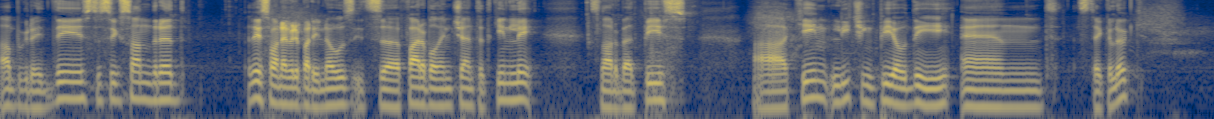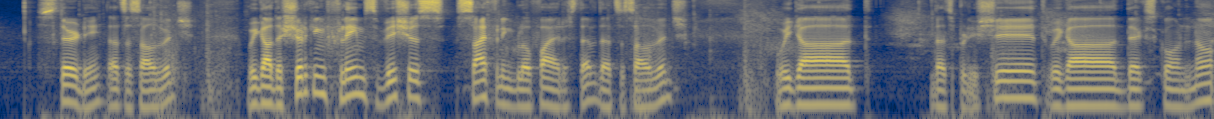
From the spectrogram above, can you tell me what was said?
upgrade this to 600. This one everybody knows. It's uh, Fireball Enchanted Keenly. It's not a bad piece. Uh, Keen Leeching POD and let's take a look. Sturdy, that's a salvage. We got the Shirking Flames Vicious Siphoning Blow Fire Staff, that's a salvage. We got that's pretty shit. We got Dexcon. No.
